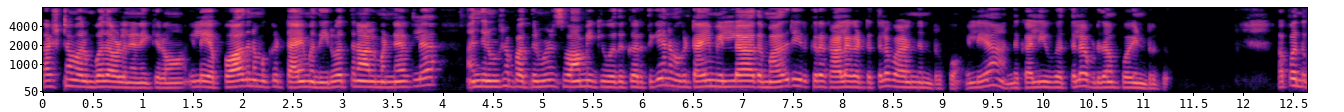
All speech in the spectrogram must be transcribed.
கஷ்டம் வரும்போது அவளை நினைக்கிறோம். இல்லை எப்போவாவது நமக்கு டைம் அந்த இருபத்தி நாலு மணி நேரத்தில் அஞ்சு நிமிஷம் பத்து நிமிஷம் சுவாமிக்கு ஒதுக்கிறதுக்கே நமக்கு டைம் இல்லாத மாதிரி இருக்கிற காலகட்டத்தில் வாழ்ந்துட்டு இருக்கோம் இல்லையா? அந்த கலியுகத்தில் அப்படி தான் போயின்னு இருக்கு அப்போ அந்த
